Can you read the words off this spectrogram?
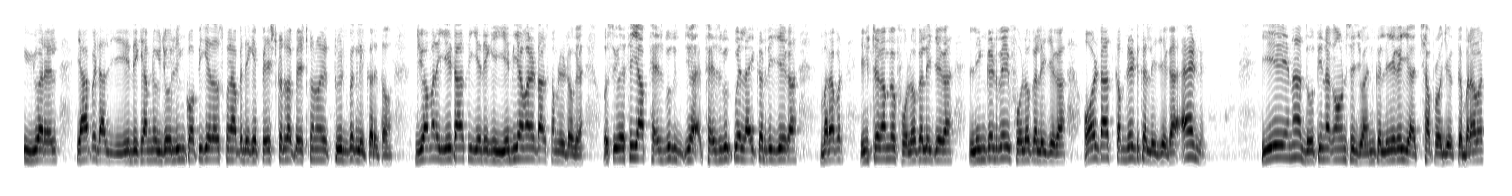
U R L यहाँ पर डाल दीजिए। ये देखिए हमने जो लिंक कॉपी किया था, उसको यहाँ पे देखिए पेस्ट करता हूँ पेस्ट करना ट्वीट पे क्लिक करता हूँ। जो हमारा ये टास्क है, ये देखिए, ये भी हमारा टास्क कंप्लीट हो गया। उस वैसे ही आप फेसबुक फेसबुक पर लाइक कर दीजिएगा, बराबर। इंस्टाग्राम पे फॉलो कर लीजिएगा लिंकड पे भी फॉलो कर लीजिएगा ऑल टास्क कंप्लीट कर लीजिएगा एंड ये ना दो तीन अकाउंट से ज्वाइन कर लीजिएगा, ये अच्छा प्रोजेक्ट है, बराबर।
